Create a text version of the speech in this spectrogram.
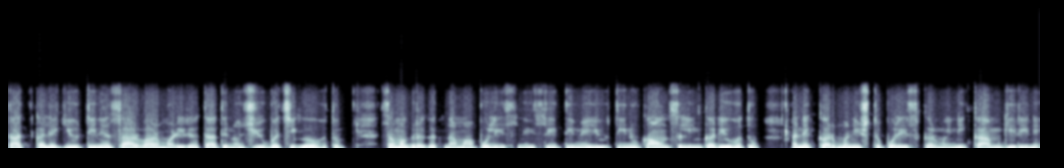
તાત્કાલિક યુવતીને સારવાર મળી રહેતા તેનો જીવ બચી ગયો હતો. સમગ્ર ઘટનામાં પોલીસની સી ટીમે યુવતીનું કાઉન્સેલિંગ કર્યું હતું અને કર્મનિષ્ઠ પોલીસ કર્મીની કામગીરીને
